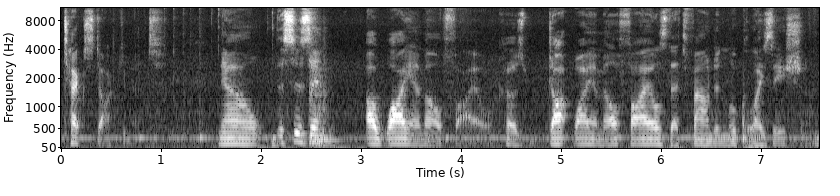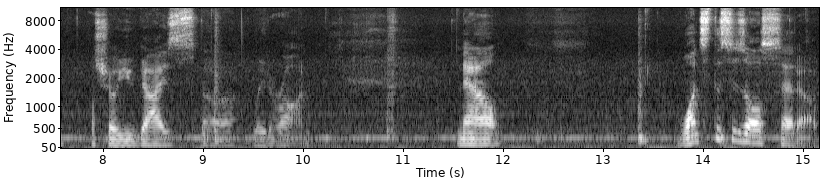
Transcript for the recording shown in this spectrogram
text document now this isn't a YML file because .yml files that's found in localization. I'll show you guys uh, later on. Now, once this is all set up,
